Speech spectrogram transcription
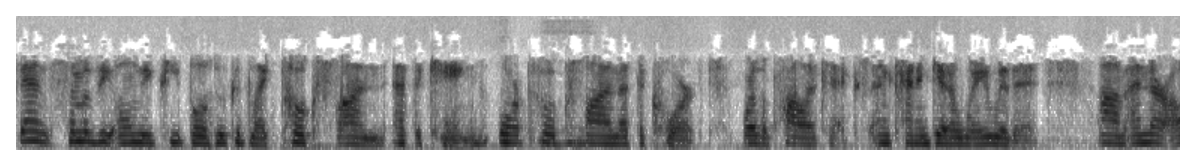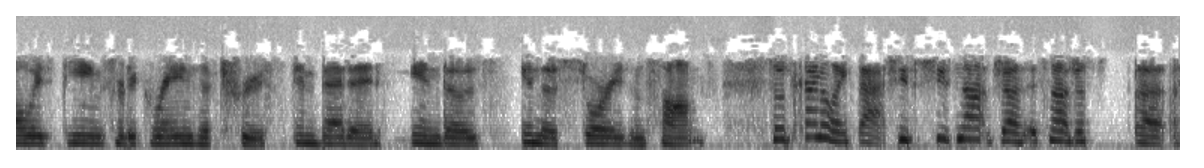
sense, some of the only people who could like poke fun at the king or poke mm-hmm. fun at the court or the politics and kind of get away with it. Um, and there are always being sort of grains of truth embedded in those in those stories and songs. So it's kind of like that. She's she's not just it's not just a, a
